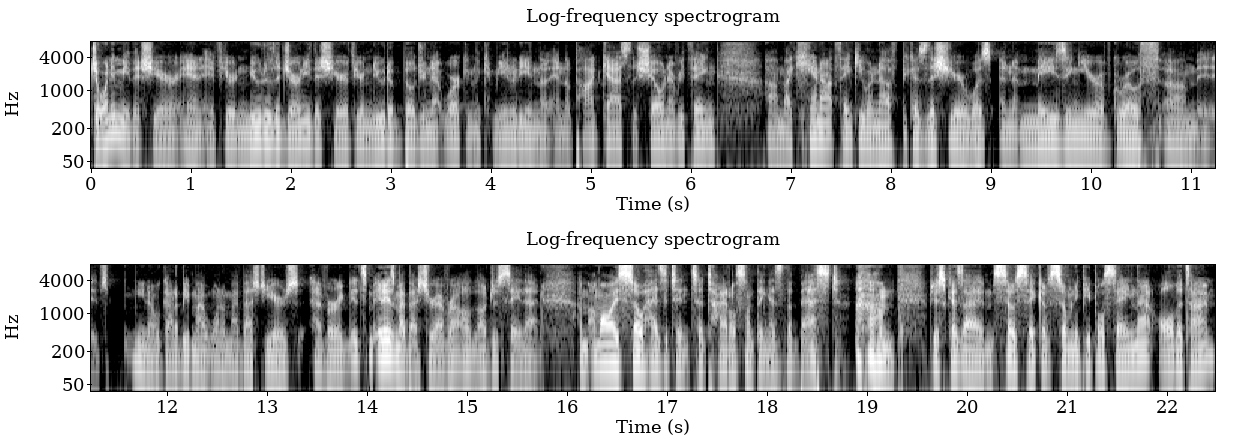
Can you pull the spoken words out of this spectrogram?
joining me this year. And if you're new to the journey this year, if you're new to build your network and the community and the and the podcast, the show, and everything, um, I cannot thank you enough because this year was an amazing year of growth. Um, it's you know got to be my one of my best years ever. It's it is my best year ever. I'll, I'll just say that. I'm, I'm always so hesitant to title something as the best, um, just because I'm so sick of so many people saying that all the time.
